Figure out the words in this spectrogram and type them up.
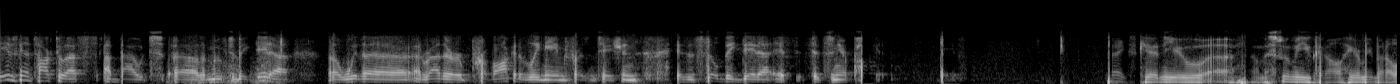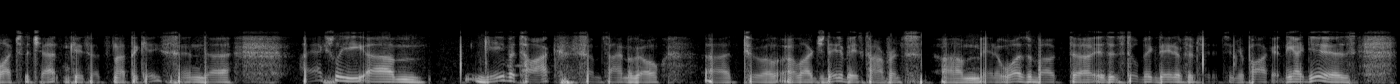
Dave's going to talk to us about uh, the move to big data uh, with a rather provocatively named presentation, Is it still big data if it fits in your pocket? Dave. Thanks. Can you uh I'm assuming you can all hear me, but I'll watch the chat in case that's not the case. And uh, I actually um, gave a talk some time ago to a large database conference, um, and it was about, is it still big data if it fits in your pocket? The idea is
